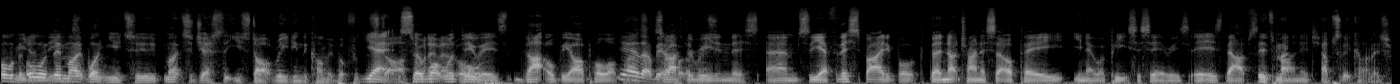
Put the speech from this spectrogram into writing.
Or, read or they might want you to might suggest that you start reading the comic book from the Yeah, start. so what we'll do or- is that'll be our pull up. Yeah, that'll be so after reading this, um, so yeah, for this Spidey book, they're not trying to set up a you know a pizza series. It is the absolute it's ma- carnage, absolute carnage.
